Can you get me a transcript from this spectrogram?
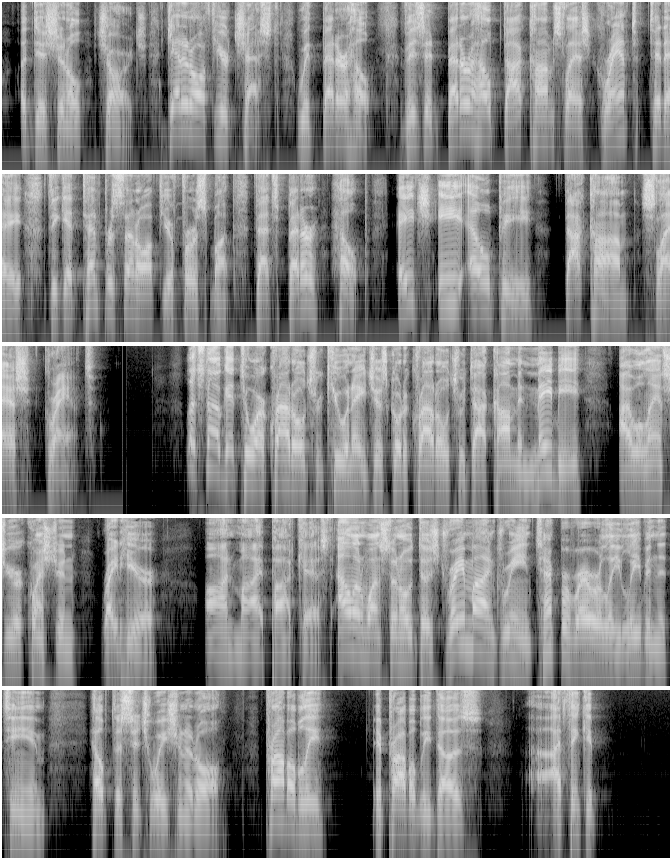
additional charge. Get it off your chest with BetterHelp. Visit betterhelp.com slash grant today to get 10% off your first month. That's BetterHelp, H-E-L-P dot com slash grant. Let's now get to our Crowd Ultra Q&A. Just go to crowdultra.com and maybe I will answer your question right here on my podcast. Alan wants to know, does Draymond Green temporarily leaving the team help the situation at all? Probably. It probably does. I think it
